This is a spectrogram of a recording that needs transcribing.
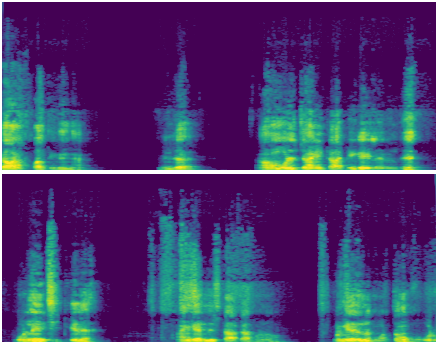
டாட் பார்த்துக்கோங்க. இந்த ஆமூல் ஜாயிண்ட் அடிகையில இருந்து ஒன்று இன்ச்சு கீழே. அங்கேருந்து ஸ்டார்ட் ஆகணும். இங்கேருந்து மொத்தம் ஒரு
